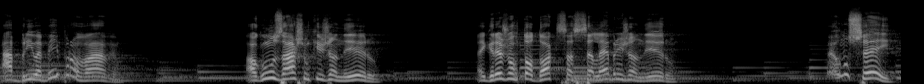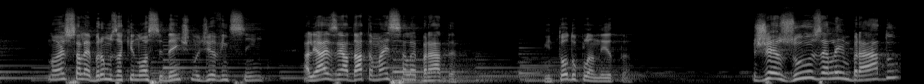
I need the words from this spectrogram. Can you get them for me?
abril, é bem provável. Alguns acham que janeiro. A igreja ortodoxa celebra em janeiro. Eu não sei. Nós celebramos aqui no Ocidente no dia 25. Aliás, é a data mais celebrada em todo o planeta. Jesus é lembrado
